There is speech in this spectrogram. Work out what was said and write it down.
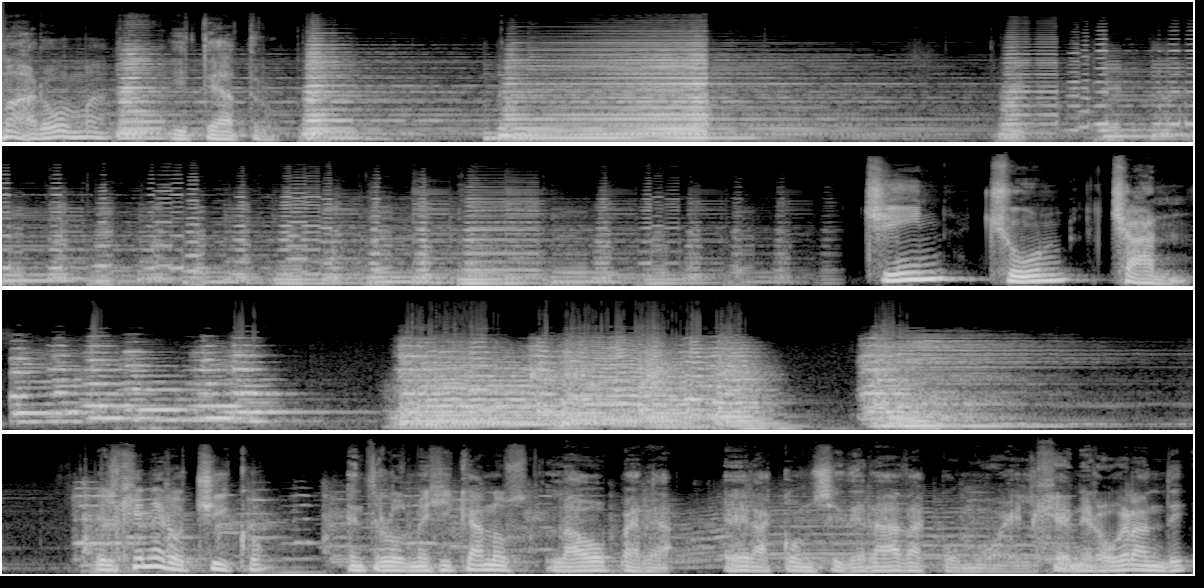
Maroma y teatro. Chin Chun Chan. El género chico, entre los mexicanos la ópera era considerada como el género grande,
